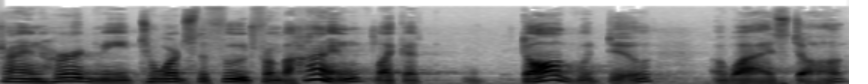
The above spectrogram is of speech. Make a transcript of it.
try and herd me towards the food from behind like a dog would do, a wise dog.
